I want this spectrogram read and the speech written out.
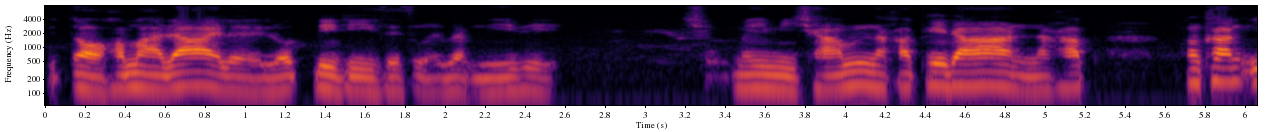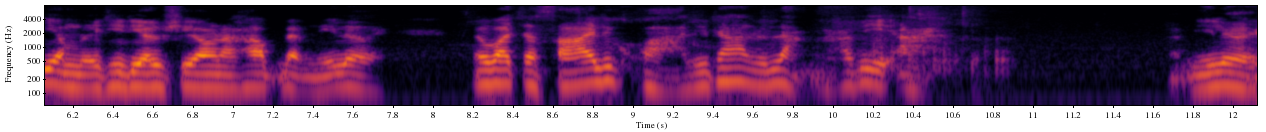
ติดต่อเข้ามาได้เลยรถดีๆสวยๆแบบนี้พี่ ไม่มีช้ำนะครับ เพดานนะครับ ค่อนข้างเอี่ยมเลยทีเดียวเชียวนะครับ แบบนี้เลย ไม่ว่าจะซ้ายหรือขวาหรือด้านหรือหลังนะครับพี่อะแบบนี้เลย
